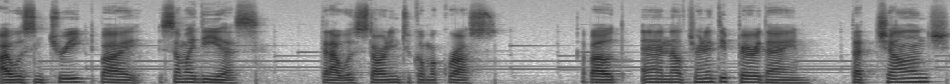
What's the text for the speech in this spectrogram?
I was intrigued by some ideas that I was starting to come across about an alternative paradigm that challenged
